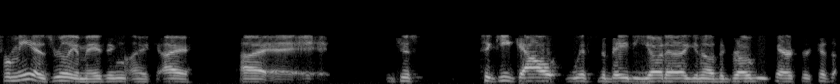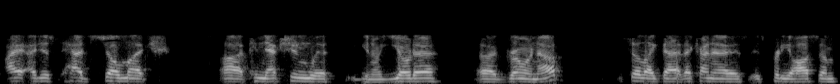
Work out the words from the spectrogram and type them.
for me is really amazing. Like I, I just to geek out with the Baby Yoda, you know, the Grogu character, because I, I just had so much uh, connection with, you know, Yoda uh, growing up. So like that, that kind of is, is pretty awesome.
